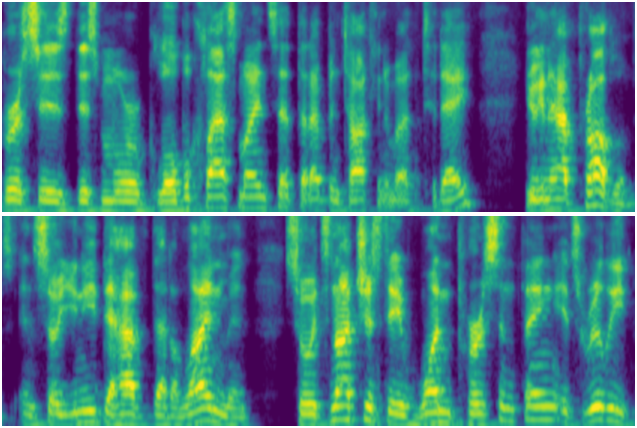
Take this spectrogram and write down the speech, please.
versus this more global class mindset that I've been talking about today, you're going to have problems. And so you need to have that alignment. So it's not just a one person thing, it's really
